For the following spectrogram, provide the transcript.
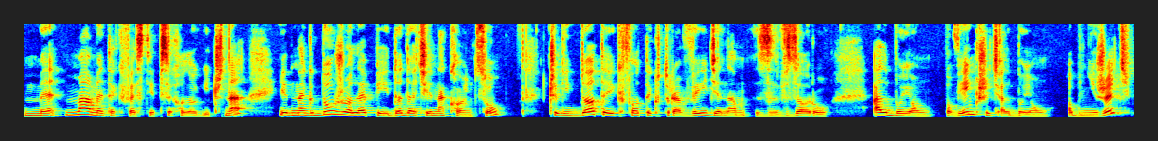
my mamy te kwestie psychologiczne, jednak dużo lepiej dodać je na końcu, czyli do tej kwoty, która wyjdzie nam z wzoru, albo ją powiększyć, albo ją obniżyć,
